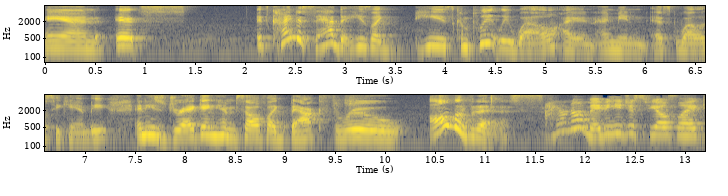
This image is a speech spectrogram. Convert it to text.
and it's it's kind of sad that he's like he's completely well. I I mean as well as he can be, and he's dragging himself like back through all of this. I don't know. Maybe he just feels like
